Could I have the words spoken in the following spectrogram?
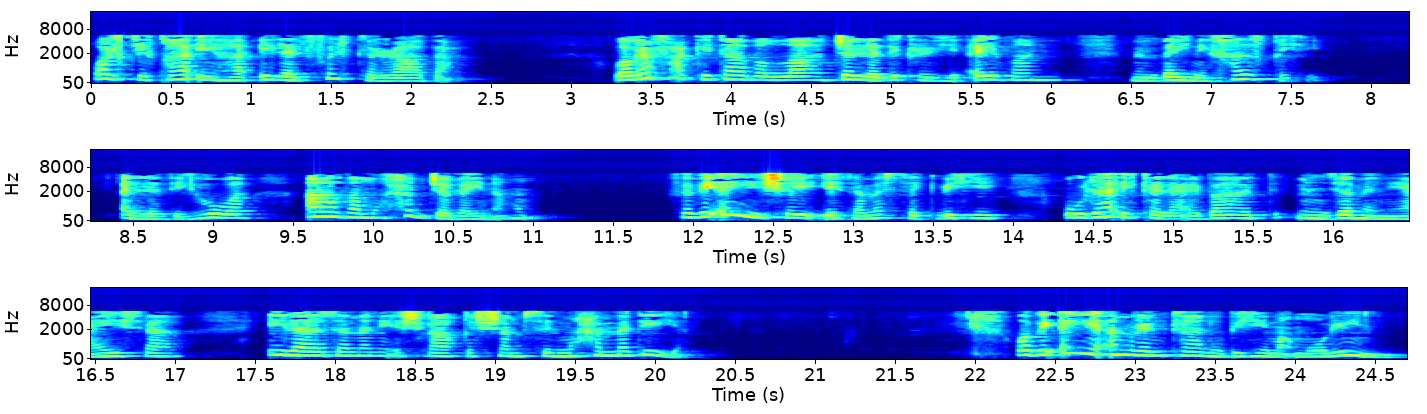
وارتقائها إلى الفلك الرابع. ورفع كتاب الله جل ذكره أيضا من بين خلقه الذي هو أعظم حجة بينهم. فبأي شيء يتمسك به أولئك العباد من زمن عيسى إلى زمن إشراق الشمس المحمدية؟ وبأي أمر كانوا به مأمورين؟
